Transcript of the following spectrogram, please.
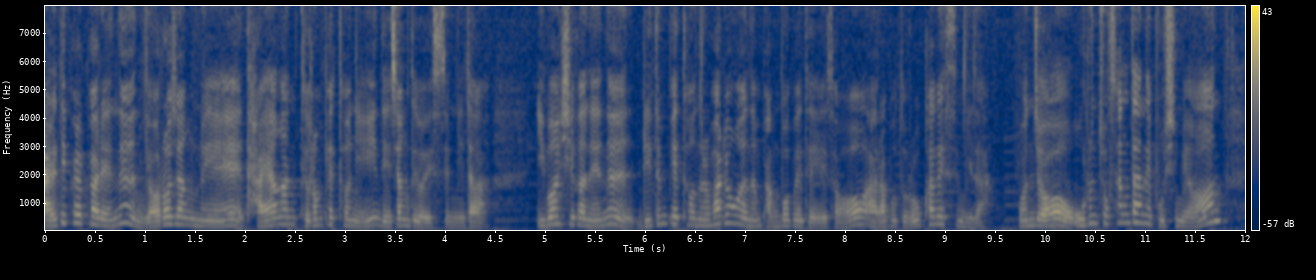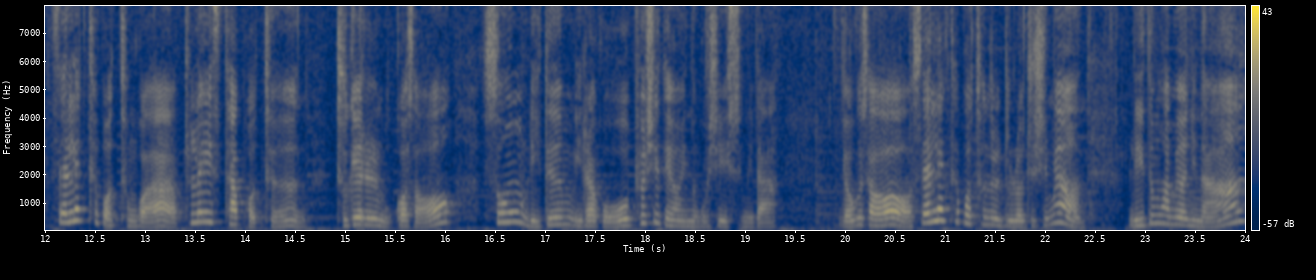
RD88에는 여러 장르의 다양한 드럼 패턴이 내장되어 있습니다. 이번 시간에는 리듬 패턴을 활용하는 방법에 대해서 알아보도록 하겠습니다. 먼저 오른쪽 상단에 보시면 select 버튼과 play stop 버튼 두 개를 묶어서 song rhythm이라고 표시되어 있는 곳이 있습니다. 여기서 select 버튼을 눌러주시면 리듬 화면이나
